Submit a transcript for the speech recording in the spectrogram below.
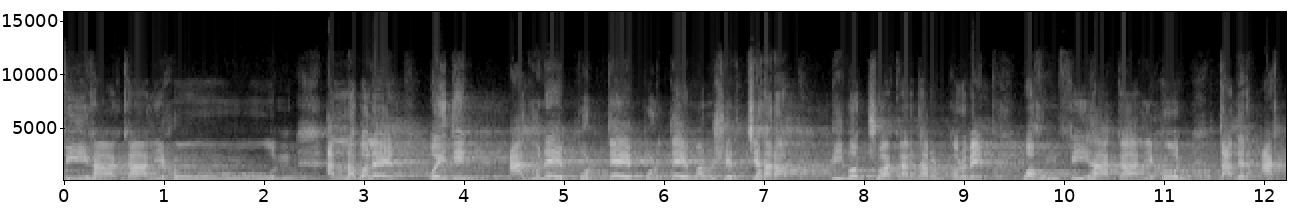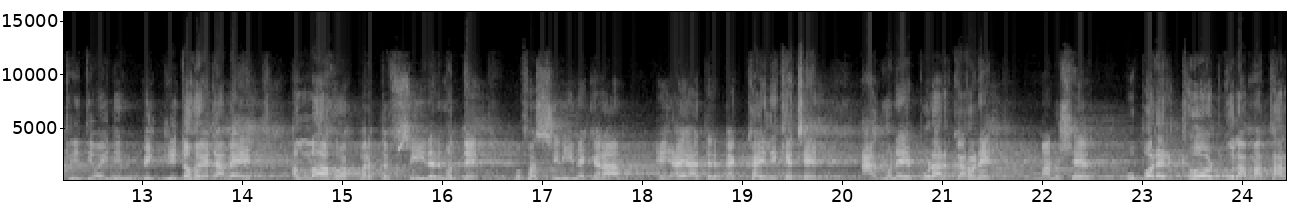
ফিহা আল্লাহ বলেন, ওই দিন আগুনে পুড়তে পুড়তে মানুষের চেহারা বিভৎস আকার ধারণ করবে। ওয়াহুম ফিহা কালিহুন, তাদের আকৃতি ওই দিন বিকৃত হয়ে যাবে। আল্লাহ আকবার তফসিরের মধ্যে মুফাসসিরিনে কেরাম এই আয়াতের ব্যাখ্যায় লিখেছেন, আগুনে পোড়ার কারণে মানুষের উপরের ঠোঁটগুলা মাথার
